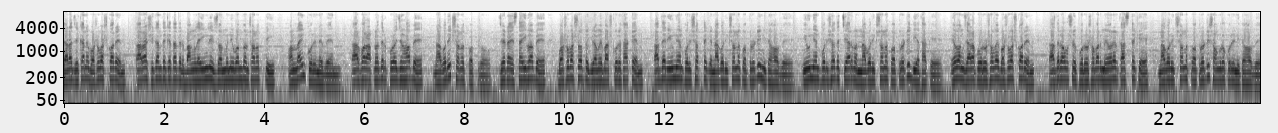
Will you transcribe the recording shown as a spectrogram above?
যারা যেখানে বসবাস করেন, তারা সেখান থেকে তাদের বাংলা ইংলিশ জন্ম নিবন্ধন সনদটি অনলাইন করে নেবেন। তারপর আপনাদের প্রয়োজন হবে নাগরিক সনদপত্র, যেটা স্থায়ীভাবে বসবাসরত গ্রামে বাস করে থাকেন, তাদের ইউনিয়ন পরিষদ থেকে নাগরিক সনদপত্রটি নিতে হবে। ইউনিয়ন পরিষদের চেয়ারম্যান নাগরিক সনদপত্রটি দিয়ে থাকে এবং যারা পৌরসভায় বসবাস করেন, তাদের অবশ্যই পৌরসভার মেয়রের কাছ থেকে নাগরিক সনদপত্রটি সংগ্রহ করে নিতে হবে।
